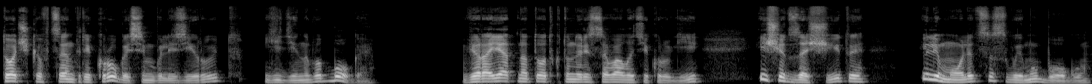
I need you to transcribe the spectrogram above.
точка в центре круга символизирует единого Бога. Вероятно, тот, кто нарисовал эти круги, ищет защиты или молится своему Богу.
